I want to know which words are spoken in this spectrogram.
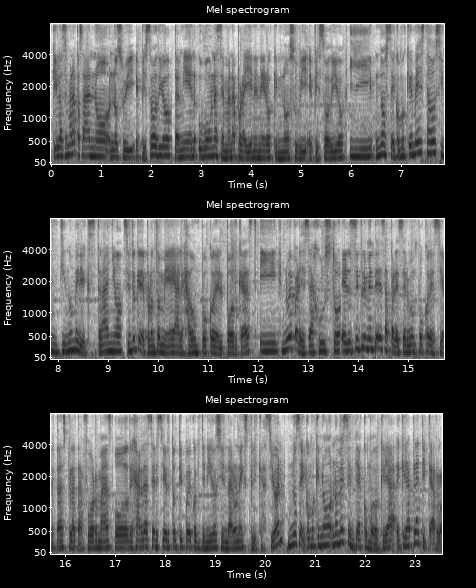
que la semana pasada no, no subí episodio, también hubo una semana por ahí en enero que no subí episodio y no sé, como que me he estado sintiendo medio extraño, siento que de pronto me he alejado un poco del podcast y no me parecía justo el simplemente desaparecerme un poco de ciertas plataformas o dejar de hacer cierto tipo de contenido sin dar una explicación, no sé, como que no, no me sentía cómodo, quería, quería platicarlo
